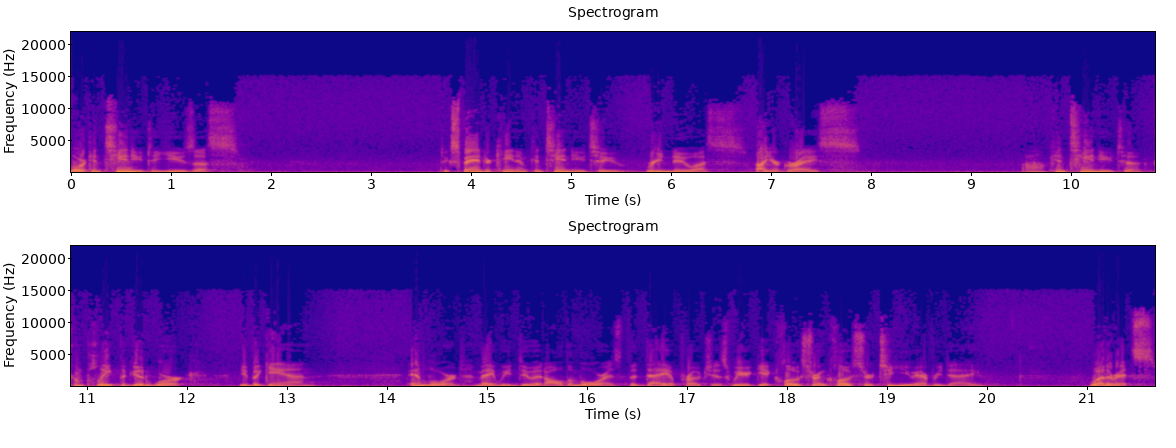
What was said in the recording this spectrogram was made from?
Lord, continue to use us to expand your kingdom, continue to renew us by your grace, uh, continue to complete the good work you began. And Lord, may we do it all the more as the day approaches. We get closer and closer to you every day, whether it's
